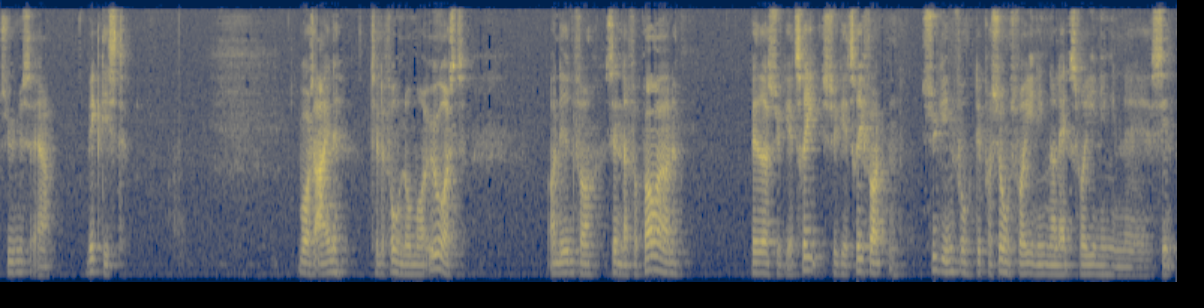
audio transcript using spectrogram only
synes er vigtigst. Vores egne telefonnumre øverst, og nedenfor Center for Pårørende, Bedre Psykiatri, Psykiatrifonden, Psykinfo, Depressionsforeningen og Landsforeningen øh, Sind.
